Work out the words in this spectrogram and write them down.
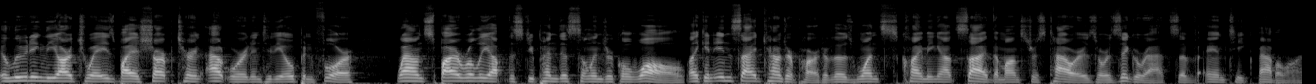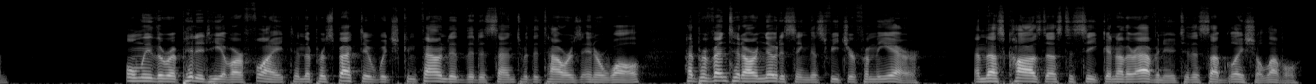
eluding the archways by a sharp turn outward into the open floor, wound spirally up the stupendous cylindrical wall, like an inside counterpart of those once climbing outside the monstrous towers or ziggurats of antique Babylon. Only the rapidity of our flight and the perspective which confounded the descent with the tower's inner wall had prevented our noticing this feature from the air, and thus caused us to seek another avenue to the subglacial level.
